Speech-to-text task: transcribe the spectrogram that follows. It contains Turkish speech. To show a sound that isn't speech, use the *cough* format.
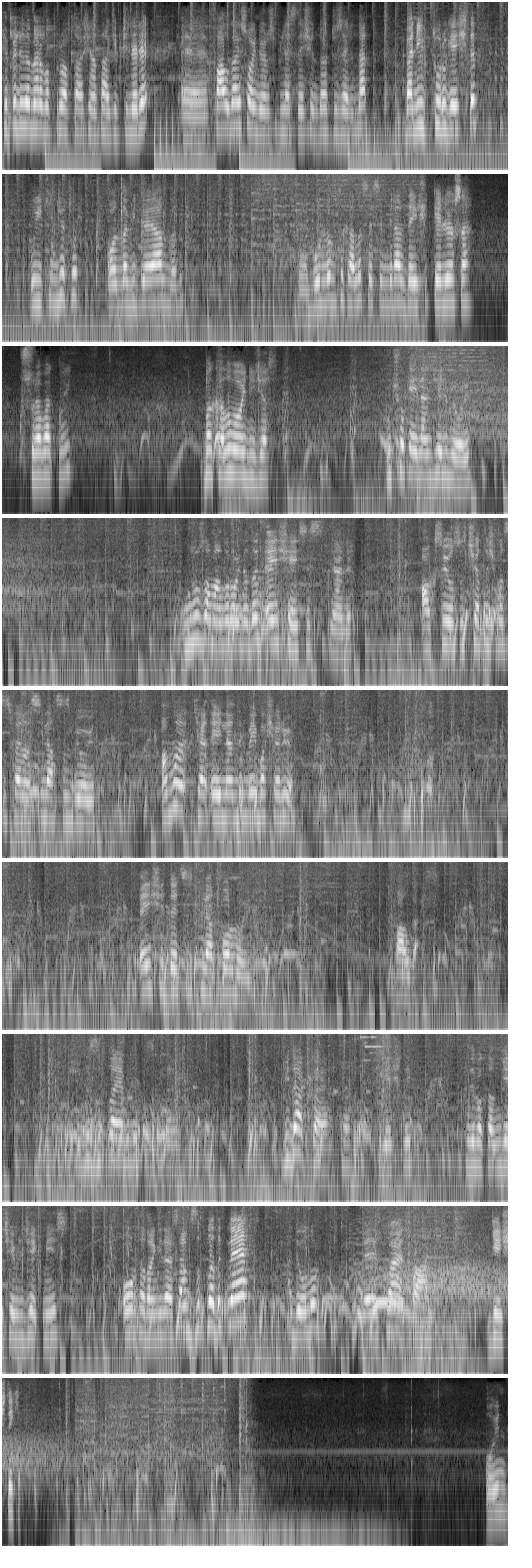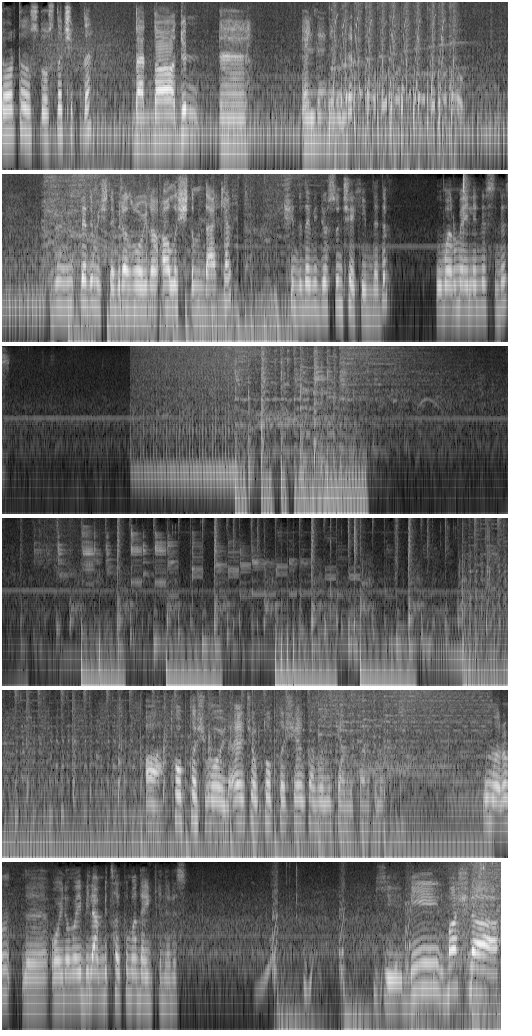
Hepinize merhaba Prof Tavşan takipçileri. Ee, Fall Guys oynuyoruz PlayStation 4 üzerinden. Ben ilk turu geçtim. Bu ikinci tur. Onda videoya almadım. Ee, burnum tıkalı, sesim biraz değişik geliyorsa kusura bakmayın. Bakalım oynayacağız. Bu çok eğlenceli bir oyun. Uzun zamandır oynadığım en şeysiz yani aksiyonsuz, çatışmasız falan silahsız bir oyun. Ama eğlendirmeyi başarıyor. En şiddetsiz platform oyunu. Fall Guys. Şimdi zıplayabilir, zıplayabilir. Bir dakika ya. Heh, geçtik. Hadi bakalım geçebilecek miyiz? Ortadan gidersem zıpladık ve hadi oğlum ve qualify. Geçtik. Oyun 4 Ağustos'ta çıktı. Ben daha dün eee, elde edebildim. Dün yükledim işte biraz oyuna alıştım derken. Şimdi de videosunu çekeyim dedim. Umarım eğlenirsiniz. Ah top taşıma oyunu. En çok top taşıyan kazanır kendi tarafına. Umarım e, oynamayı bilen bir takıma denk geliriz. 2, 1, başla.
